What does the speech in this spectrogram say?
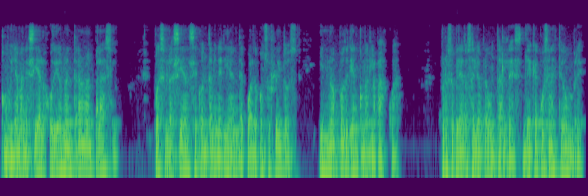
Como ya amanecía, los judíos no entraron al palacio, pues si lo hacían se contaminarían de acuerdo con sus ritos y no podrían comer la Pascua. Por eso Pilato salió a preguntarles, ¿de qué acusan a este hombre?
